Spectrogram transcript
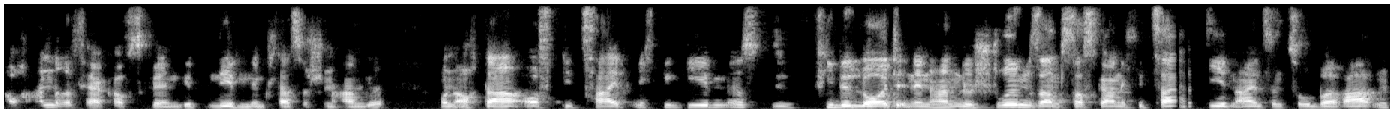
auch andere Verkaufsquellen gibt, neben dem klassischen Handel. Und auch da oft die Zeit nicht gegeben ist. Viele Leute in den Handel strömen, samstags gar nicht die Zeit, jeden Einzelnen zu beraten,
